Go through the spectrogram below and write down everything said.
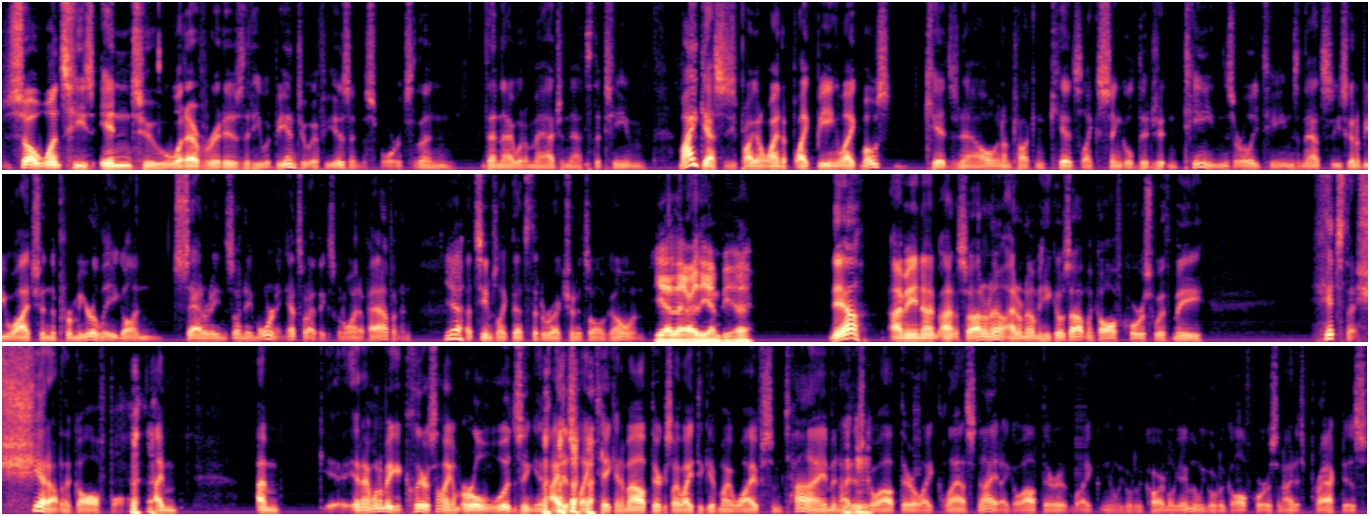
So once he's into whatever it is that he would be into, if he is into sports, then then I would imagine that's the team. My guess is he's probably going to wind up like being like most kids now, and I'm talking kids like single digit and teens, early teens, and that's he's going to be watching the Premier League on Saturday and Sunday morning. That's what I think is going to wind up happening. Yeah, that seems like that's the direction it's all going. Yeah, they are the NBA. Yeah, I mean, I'm, I, so I don't know. I don't know. I mean, he goes out on the golf course with me, hits the shit out of the golf ball. I'm, I'm and I want to make it clear, it's not like I'm Earl Woodsing it. I just like taking him out there because I like to give my wife some time, and I just mm-hmm. go out there. Like last night, I go out there at like you know we go to the Cardinal game, then we go to the golf course, and I just practice,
